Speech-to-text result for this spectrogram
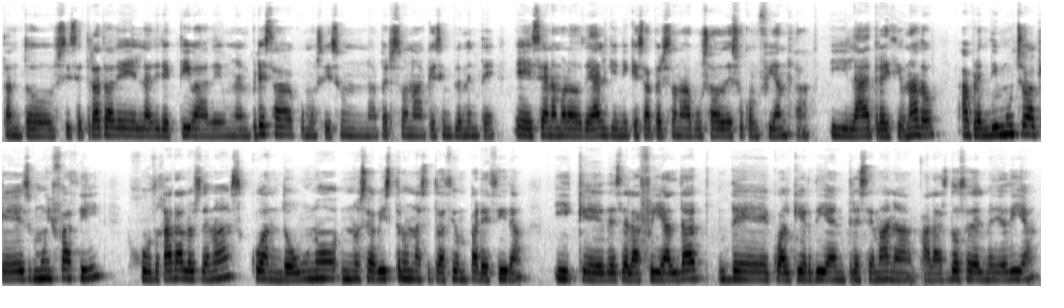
tanto si se trata de la directiva de una empresa como si es una persona que simplemente eh, se ha enamorado de alguien y que esa persona ha abusado de su confianza y la ha traicionado. Aprendí mucho a que es muy fácil juzgar a los demás cuando uno no se ha visto en una situación parecida y que desde la frialdad de cualquier día entre semana a las 12 del mediodía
